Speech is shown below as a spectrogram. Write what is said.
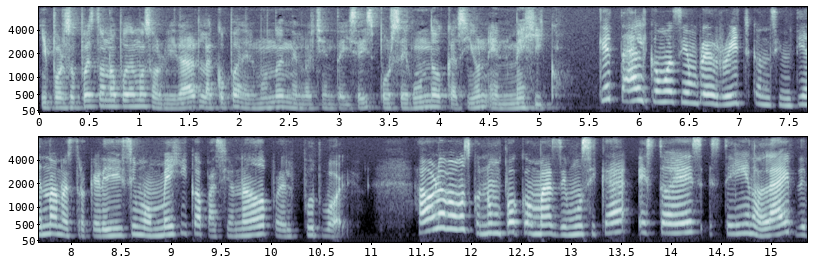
Y por supuesto no podemos olvidar la Copa del Mundo en el 86 por segunda ocasión en México. ¿Qué tal? Como siempre, Rich consintiendo a nuestro queridísimo México apasionado por el fútbol. Ahora vamos con un poco más de música. Esto es Staying Alive de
